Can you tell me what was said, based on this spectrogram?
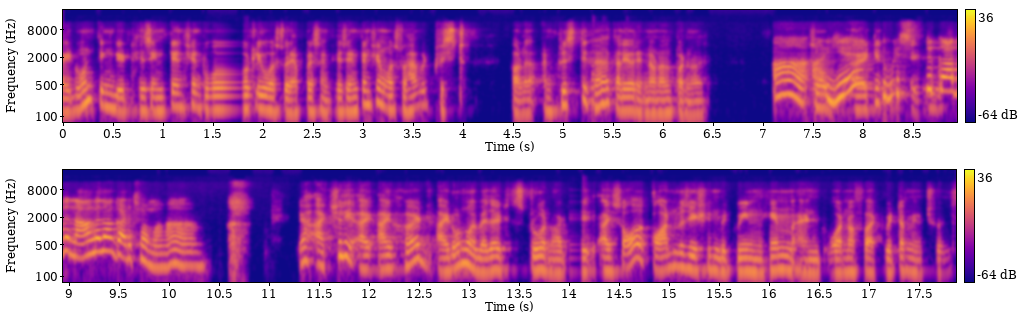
I don't think that his intention totally was to represent. His intention was to have a twist. அவ்வளவுதான் அந்த ட்விஸ்ட்டுக்காக தலைவர் என்ன வேணாலும் பண்ணுவார் ஆ So, ஏன் I can- ட்விஸ்டுக்காக நாங்க தான் கிடைச்சோமா Yeah, actually, I, I heard, I don't know whether it's true or not. I saw a conversation between him and one of our Twitter mutuals,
